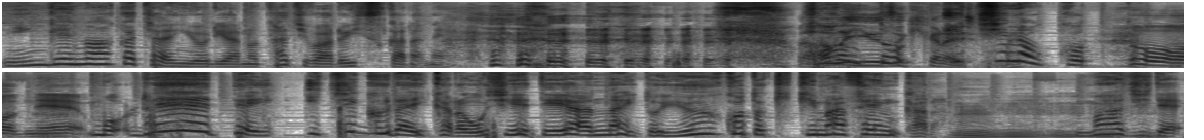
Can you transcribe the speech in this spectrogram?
人間の赤ちゃんよりあの立ち悪いっすからね。あんま融通聞かないです1よねのことをねもう0.1ぐらいから教えてやんないと言うこと聞きませんから。うんうんうんうんうんマジで。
